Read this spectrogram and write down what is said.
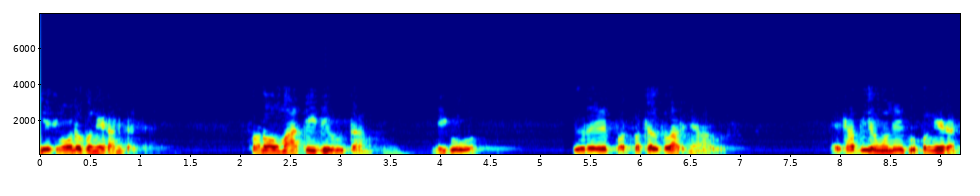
Yes ngono pangeran kerja. Sono mati di utang. Niku yo repot padahal kelar nyawa. Eh tapi yang ngono iku pangeran.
